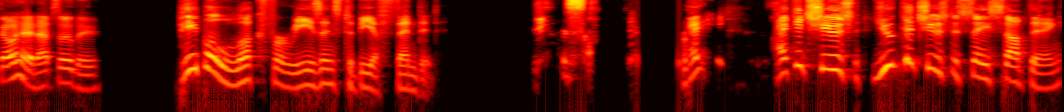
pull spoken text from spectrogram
Go ahead. Absolutely. People look for reasons to be offended. Yes. Right? I could choose, you could choose to say something,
